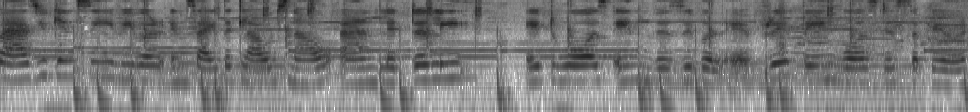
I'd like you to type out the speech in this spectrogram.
So as you can see we were inside the clouds now and literally it was invisible. Everything was disappeared.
